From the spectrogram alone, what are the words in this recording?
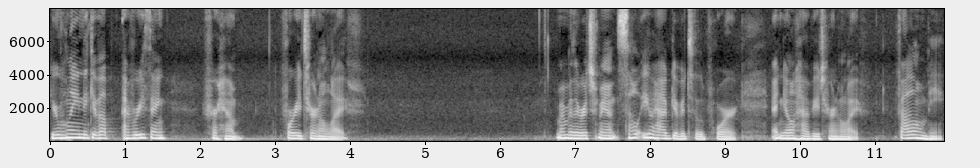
You're willing to give up everything for him for eternal life. Remember the rich man, what you have, give it to the poor, and you'll have eternal life. Follow me.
